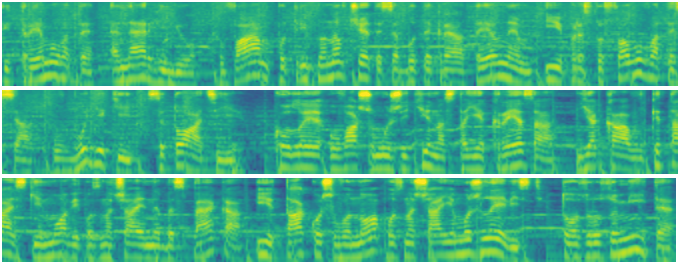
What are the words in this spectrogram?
підтримувати енергію. Вам потрібно навчитися бути креативним і пристосовуватися в будь-якій ситуації. Коли у вашому житті настає криза, яка в китайській мові означає небезпека, і також воно означає можливість, то зрозумійте,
